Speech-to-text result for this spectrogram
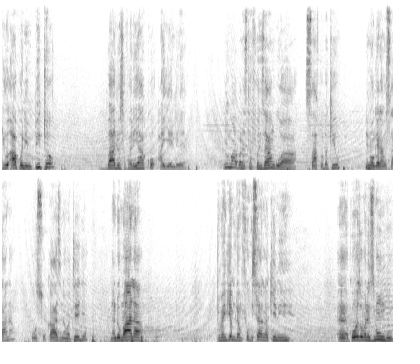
jua hapo ni mpito, bado safari yako haijaendelea. Nyuma hapa na staff wenzangu wa Safi Barbecue nimeongea nao sana kuhusu kazi na wateja, na ndio maana tumeingia muda mfupi sana, lakini eh, kwa uwezo wa Mwenyezi Mungu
